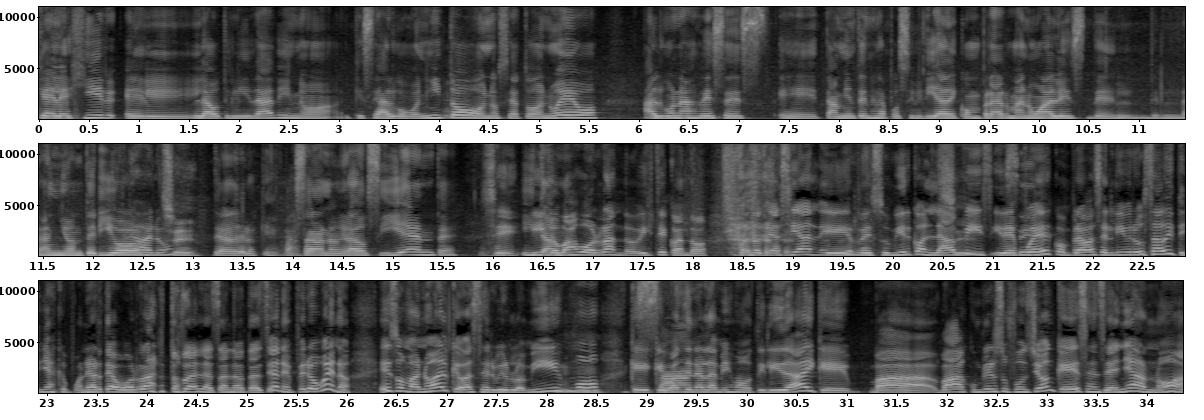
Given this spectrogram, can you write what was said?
que elegir el- la utilidad y no que sea algo bonito o no sea todo nuevo. Algunas veces eh, también tenés la posibilidad de comprar manuales del, del año anterior, Claro. Sí. de, de los que pasaron al grado siguiente. Sí, Y y, lo vas borrando, ¿viste? Cuando, cuando te hacían eh, resumir con lápiz y después comprabas el libro usado y tenías que ponerte a borrar todas las anotaciones. Pero bueno, es un manual que va a servir lo mismo, que, que va a tener la misma utilidad y que va, va a cumplir su función, que es enseñar, ¿no? A,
